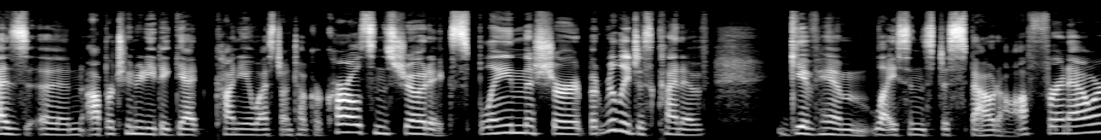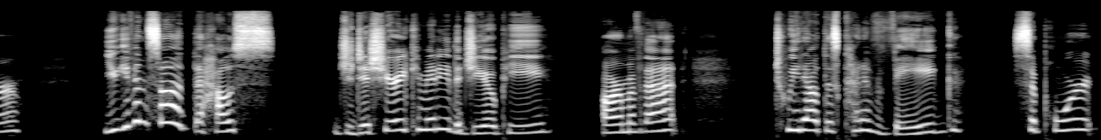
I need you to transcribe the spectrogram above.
as an opportunity to get Kanye West on Tucker Carlson's show to explain the shirt, but really just kind of give him license to spout off for an hour. You even saw the House Judiciary Committee, the GOP arm of that, tweet out this kind of vague support,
